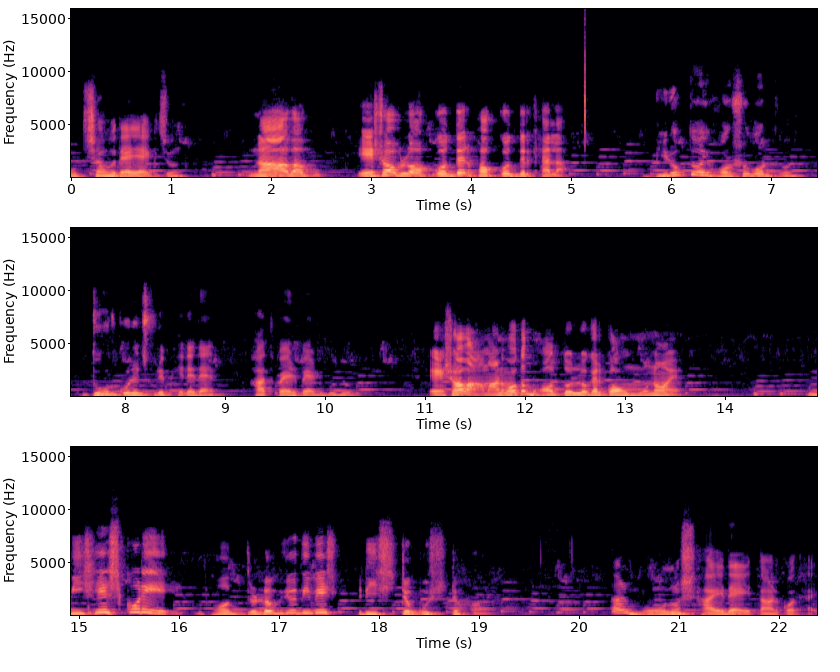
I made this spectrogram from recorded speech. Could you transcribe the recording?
উৎসাহ দেয় একজন। না বাবু এসব লক্করদের ফক্করদের খেলা। বিরক্ত হয়ে হর্ষবর্ধন দূর করে ছুঁড়ে ফেলে দেন হাত পায়ের প্যাডগুলো এসব আমার মতো ভদ্রলোকের কম্য নয়। বিশেষ করে ভদ্রলোক যদি বেশ হৃষ্টপুষ্ট হয়। তার মনও সায় দেয় তার কথায়।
